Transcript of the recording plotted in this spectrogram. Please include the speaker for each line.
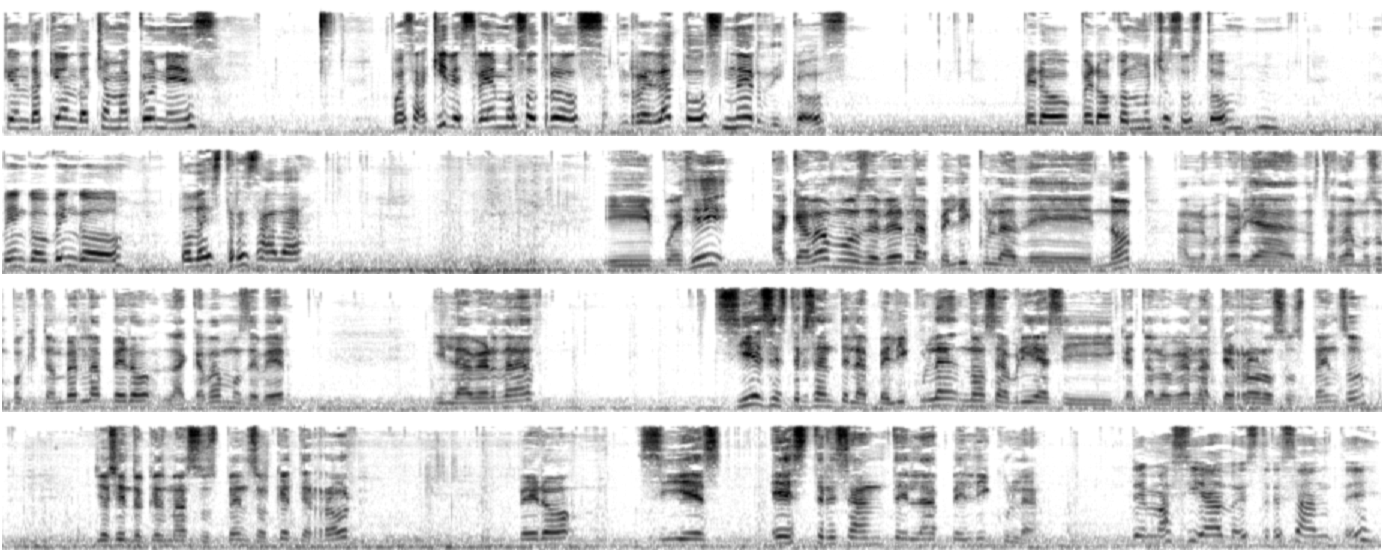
Speaker 1: ¿Qué onda, qué onda, chamacones? Pues aquí les traemos otros relatos nérdicos. Pero, pero con mucho susto. Vengo, vengo toda estresada.
Speaker 2: Y pues sí, acabamos de ver la película de Nop. A lo mejor ya nos tardamos un poquito en verla, pero la acabamos de ver. Y la verdad, si es estresante la película, no sabría si catalogarla terror o suspenso. Yo siento que es más suspenso que terror. Pero sí es estresante la película.
Speaker 1: Demasiado estresante.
